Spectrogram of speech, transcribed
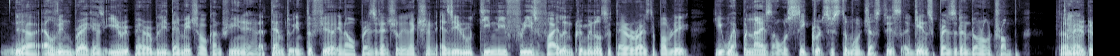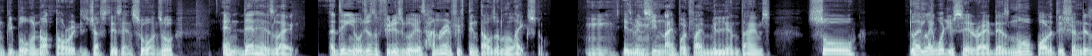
Yeah. Alvin Bragg has irreparably damaged our country in an attempt to interfere in our presidential election. As he routinely frees violent criminals to terrorize the public, he weaponized our sacred system of justice against President Donald Trump. The yeah. American people will not tolerate this justice and so on. So, and that has like, I think it was just a few days ago, it has 115,000 likes. No? Mm, it's been mm. seen 9.5 million times. So, like like what you said, right? There's no politician that's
